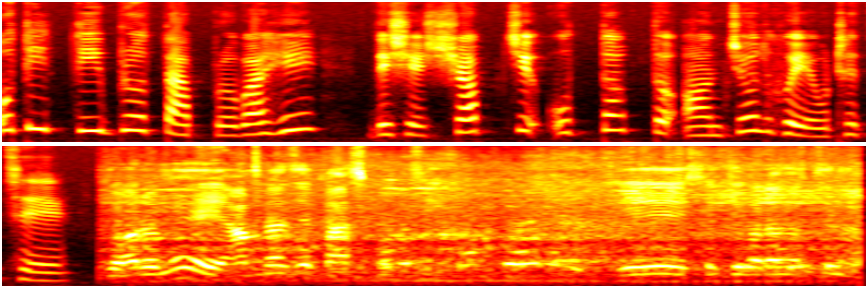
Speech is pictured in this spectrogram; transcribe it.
অতি তীব্র তাপপ্রবাহে দেশের সবচেয়ে উত্তপ্ত অঞ্চল হয়ে উঠেছে। গরমে আমরা যে কাজ করছি সহ্য করা যাচ্ছে না।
